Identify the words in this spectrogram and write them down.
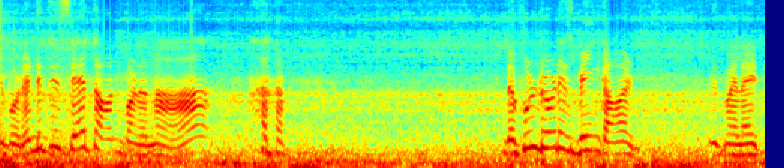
இப்போ ரெண்டுத்தையும் சேர்த்து ஆன் பண்ணேன்னா the full road is being covered with my light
